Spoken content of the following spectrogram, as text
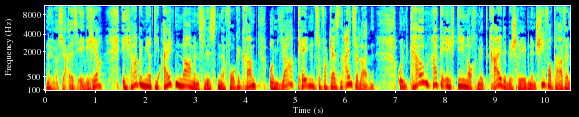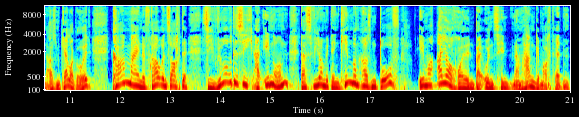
Naja, ist ja alles ewig her. Ich habe mir die alten Namenslisten hervorgekramt, um ja keinen zu vergessen einzuladen. Und kaum hatte ich die noch mit Kreide beschriebenen Schiefertafeln aus dem Keller geholt, kam meine Frau und sagte, sie würde sich erinnern, dass wir mit den Kindern aus dem Dorf immer Eierrollen bei uns hinten am Hang gemacht hätten.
